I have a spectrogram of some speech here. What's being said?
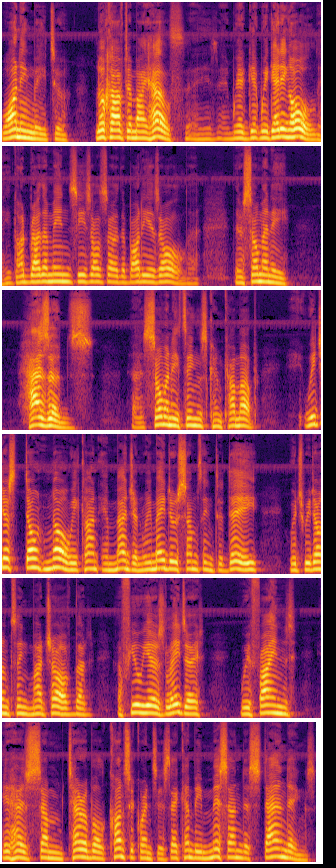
warning me to look after my health. We're, get, we're getting old. God brother means he's also, the body is old. Uh, there's so many hazards, uh, so many things can come up. We just don't know. We can't imagine. We may do something today which we don't think much of, but a few years later, we find it has some terrible consequences. There can be misunderstandings.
